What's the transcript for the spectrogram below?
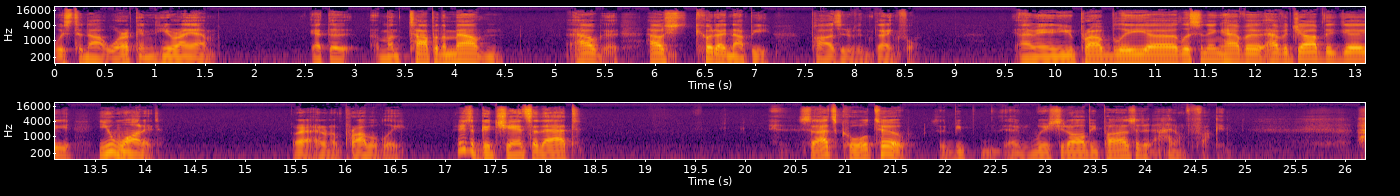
was to not work, and here I am. At the I'm on top of the mountain. How how could I not be positive and thankful? I mean, you probably uh, listening have a have a job that uh, you wanted. Or I don't know, probably. There's a good chance of that. So that's cool too. So be, we should all be positive. I don't fucking.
